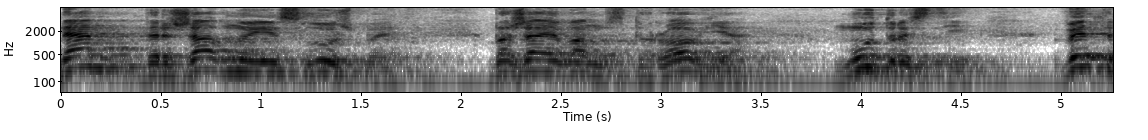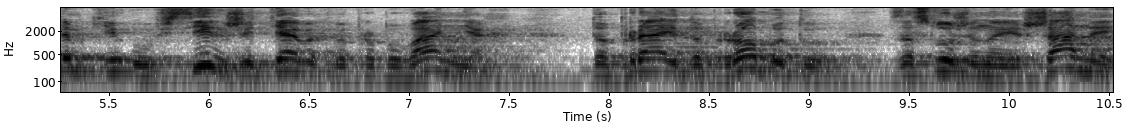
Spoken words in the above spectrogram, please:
Днем Державної служби. Бажаю вам здоров'я, мудрості, витримки у всіх життєвих випробуваннях, добра і добробуту, заслуженої шани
